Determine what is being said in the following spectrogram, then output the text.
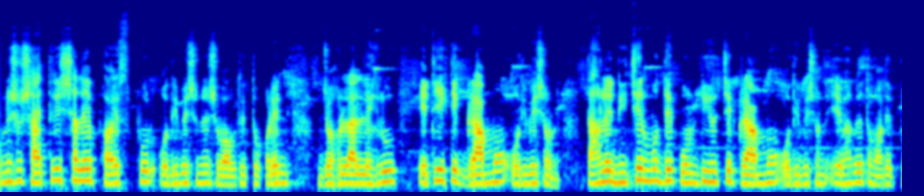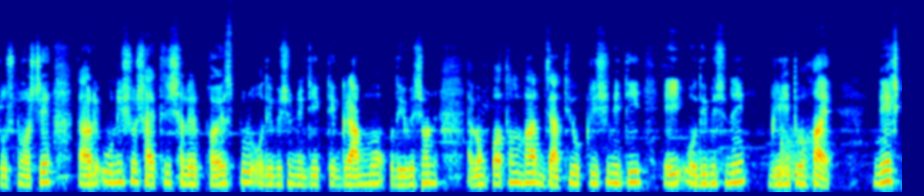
উনিশশো সালে ফয়েজপুর অধিবেশনে সভাপতিত্ব করেন জওহরলাল নেহরু। এটি একটি গ্রাম্য অধিবেশন। তাহলে নিচের মধ্যে কোনটি হচ্ছে গ্রাম্য অধিবেশন? এভাবে তোমাদের প্রশ্ন আসে। তাহলে উনিশশো সালের ফয়েজপুর অধিবেশন এটি একটি গ্রাম্য অধিবেশন এবং প্রথমবার জাতীয় কৃষিনীতি এই অধিবেশনে গৃহীত হয়। নেক্সট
